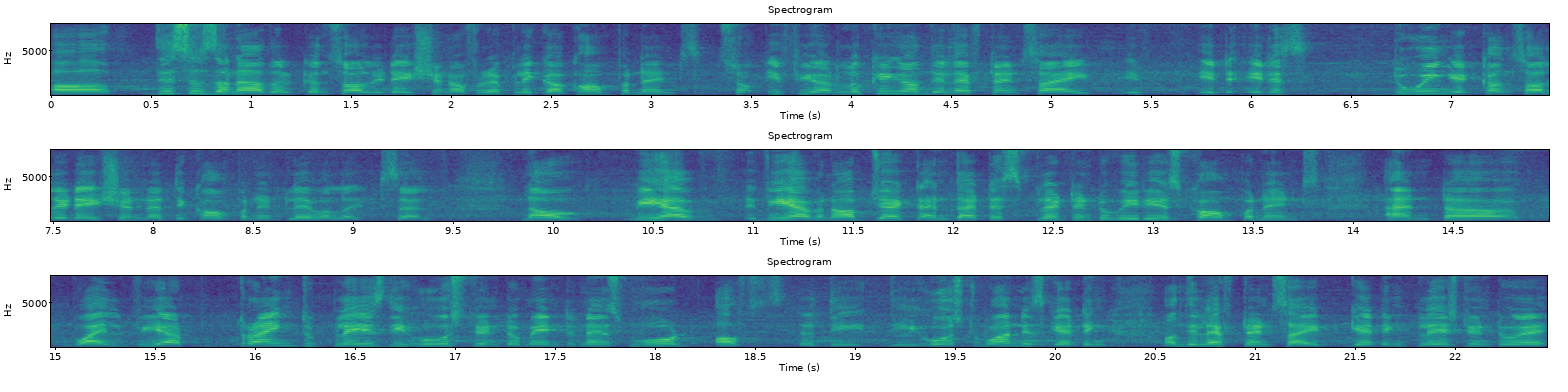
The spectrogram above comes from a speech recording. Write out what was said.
uh, this is another consolidation of replica components. So if you are looking on the left-hand side, if it, it is doing a consolidation at the component level itself. Now we have we have an object and that is split into various components. And uh, while we are trying to place the host into maintenance mode of the the host one is getting on the left hand side getting placed into a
